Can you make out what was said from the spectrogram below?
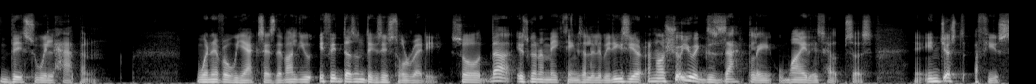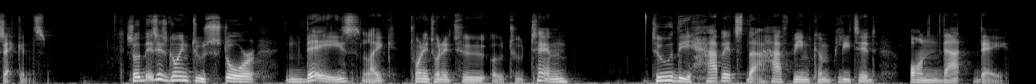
this will happen whenever we access the value if it doesn't exist already. So that is going to make things a little bit easier and I'll show you exactly why this helps us in just a few seconds. So this is going to store days like 2022 0210 to the habits that have been completed on that day.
